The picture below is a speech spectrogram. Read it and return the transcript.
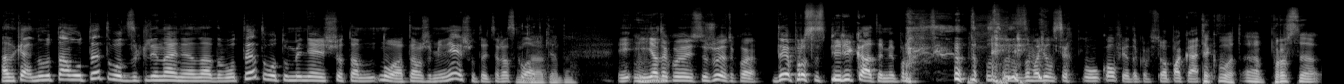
Она такая, ну вот там вот это вот заклинание надо, вот это вот у меня еще там, ну а там же меняешь вот эти раскладки. Да, да, да. И, угу. и я такой сижу, я такой, да я просто с перекатами просто завалил всех пауков, я такой, все, пока. Так вот, э, просто,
